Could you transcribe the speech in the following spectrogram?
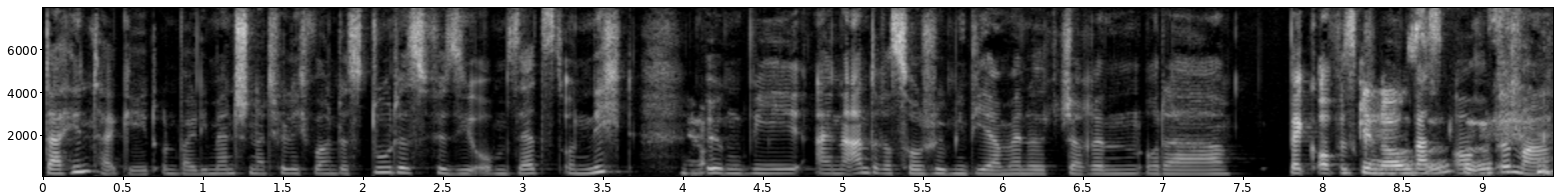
dahinter geht und weil die Menschen natürlich wollen, dass du das für sie umsetzt und nicht ja. irgendwie eine andere Social Media Managerin oder Backoffice genau was so. auch immer.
